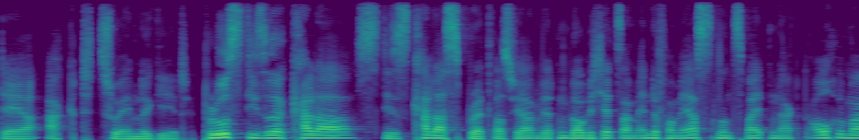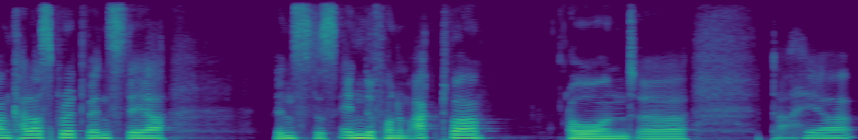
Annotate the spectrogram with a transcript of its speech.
der Akt zu Ende geht. Plus diese Colors, dieses Color Spread, was wir haben. Wir hatten, glaube ich, jetzt am Ende vom ersten und zweiten Akt auch immer ein Color Spread, wenn es der, wenn es das Ende von einem Akt war. Und äh, daher,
